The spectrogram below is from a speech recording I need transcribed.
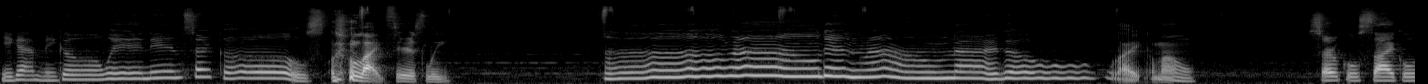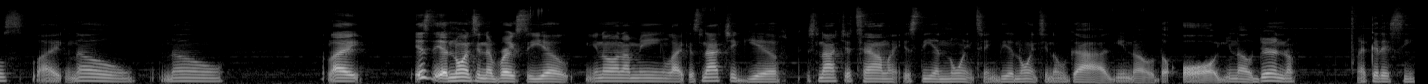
You got me going in circles. like, seriously. Around and round I go. Like, come on. Circles, cycles. Like, no, no. Like, it's the anointing that breaks the yoke. You know what I mean? Like, it's not your gift. It's not your talent, it's the anointing, the anointing of God, you know, the all. you know, during the I see,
